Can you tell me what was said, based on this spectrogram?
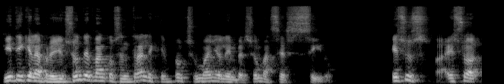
Fíjate que la proyección del Banco Central es que el próximo año la inversión va a ser cero. Eso, es, eso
